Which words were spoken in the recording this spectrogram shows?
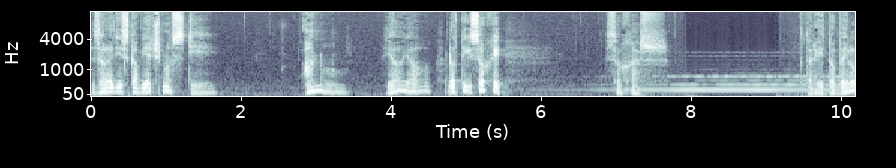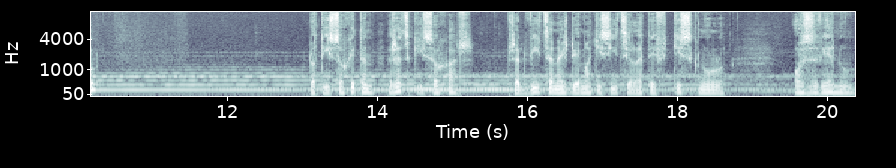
z hlediska věčnosti. Ano, jo, jo, do té sochy. Sochař, který to byl? Do té sochy ten řecký sochař před více než dvěma tisíci lety vtisknul ozvěnu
